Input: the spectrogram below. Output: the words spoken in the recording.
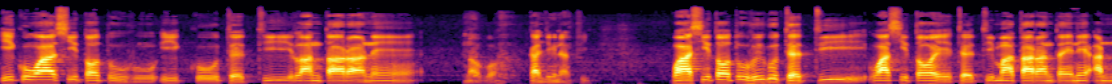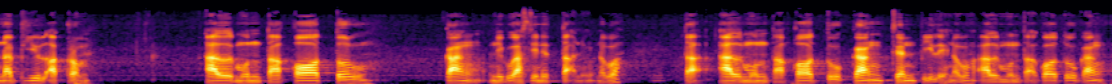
Iku wasitatuhu iku dadi lantarane napa Kanjeng Nabi. Wasitatuhu iku dadi wasitoe dadi mata rantaine an-nabiyul akram. Al muntaqatu kang niku asline tak niku napa? Tak al muntaqatu kang den pilih napa? Al muntaqatu kang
